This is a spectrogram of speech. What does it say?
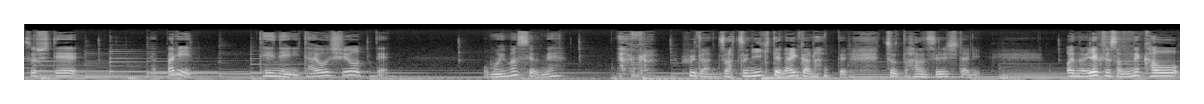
そしてやっぱり丁寧に対応しようって思いますよね。なんか普段雑に生きてないかなってちょっと反省したり。あの役所さんのね顔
